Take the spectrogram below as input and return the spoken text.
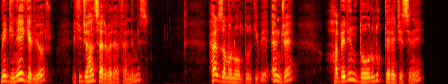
Medine'ye geliyor. İki Cihan Serveri Efendimiz her zaman olduğu gibi önce haberin doğruluk derecesini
